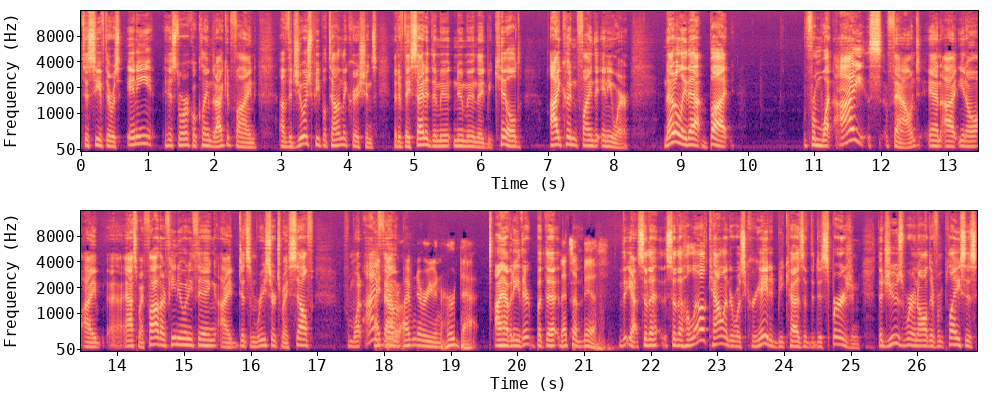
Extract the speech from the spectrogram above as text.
to see if there was any historical claim that I could find of the Jewish people telling the Christians that if they sighted the moon, new moon, they'd be killed. I couldn't find it anywhere. Not only that, but from what I found, and I, you know, I uh, asked my father if he knew anything. I did some research myself. From what I I've found, never, I've never even heard that. I haven't either, but the that's a myth. The, yeah, so the so the Hillel calendar was created because of the dispersion. The Jews were in all different places,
